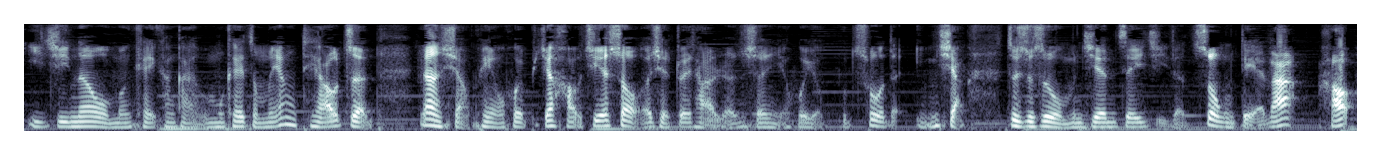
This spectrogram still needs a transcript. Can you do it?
以及呢，我们可以看看我们可以怎么样调整，让小朋友会比较好接受，而且对他人生也会有不错的影响。这就是我们今天这一集的重点啦。好，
